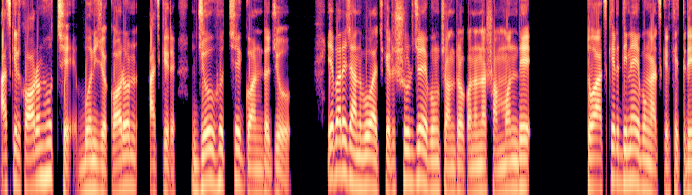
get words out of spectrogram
আজকের করণ হচ্ছে বণিজ করণ, আজকের যোগ হচ্ছে গণ্ডযোগ এবারে জানব আজকের সূর্য এবং চন্দ্র গণনা সম্বন্ধে। তো আজকের দিনে এবং আজকের ক্ষেত্রে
